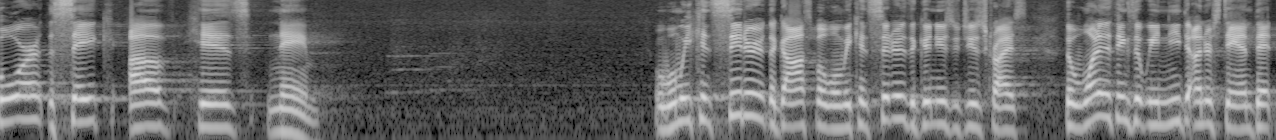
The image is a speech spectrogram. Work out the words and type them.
for the sake of his name. When we consider the gospel, when we consider the good news of Jesus Christ, the one of the things that we need to understand that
